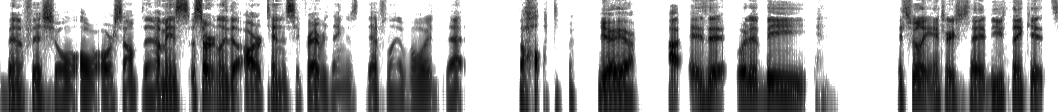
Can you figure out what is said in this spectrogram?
beneficial or or something. I mean, certainly the our tendency for everything is definitely avoid that thought. Yeah, yeah. I, is it would it be it's really interesting to say it do you think it's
